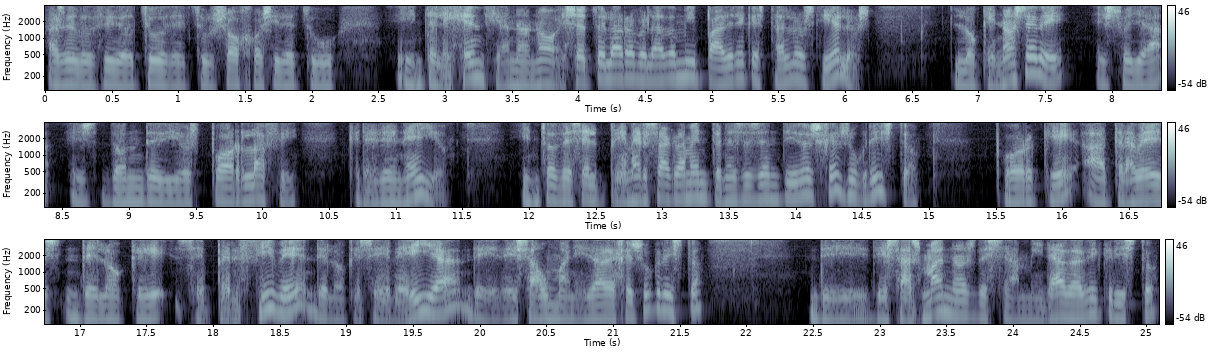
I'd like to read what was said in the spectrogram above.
has deducido tú de tus ojos y de tu inteligencia. No, no, eso te lo ha revelado mi Padre que está en los cielos. Lo que no se ve, eso ya es don de Dios por la fe, creer en ello. Entonces el primer sacramento en ese sentido es Jesucristo, porque a través de lo que se percibe, de lo que se veía, de, esa humanidad de Jesucristo, de, esas manos, de esa mirada de Cristo,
